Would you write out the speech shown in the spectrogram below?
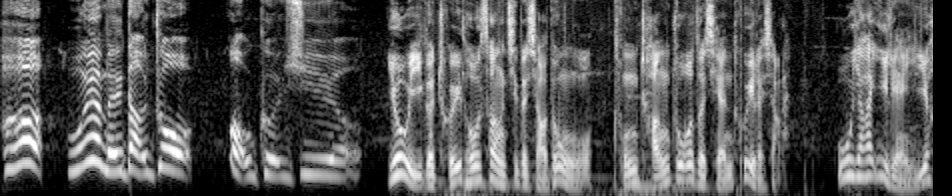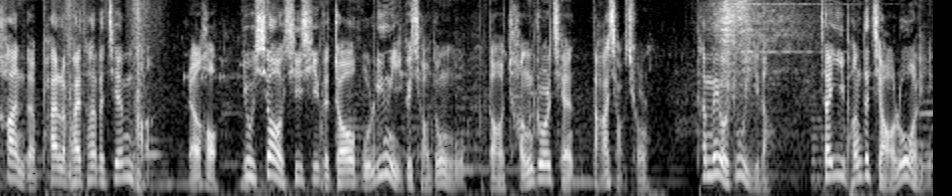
啊，我也没打中，好可惜啊！又一个垂头丧气的小动物从长桌子前退了下来。乌鸦一脸遗憾地拍了拍他的肩膀。然后又笑嘻嘻地招呼另一个小动物到长桌前打小球。他没有注意到，在一旁的角落里，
